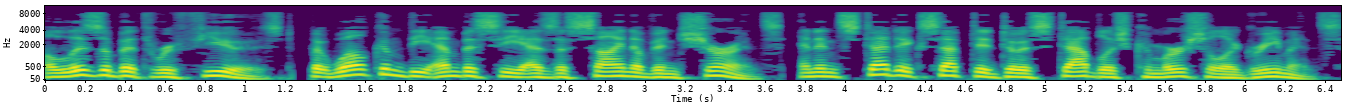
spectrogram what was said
Elizabeth refused, but welcomed the embassy as a sign of insurance, and instead accepted to establish commercial agreements.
